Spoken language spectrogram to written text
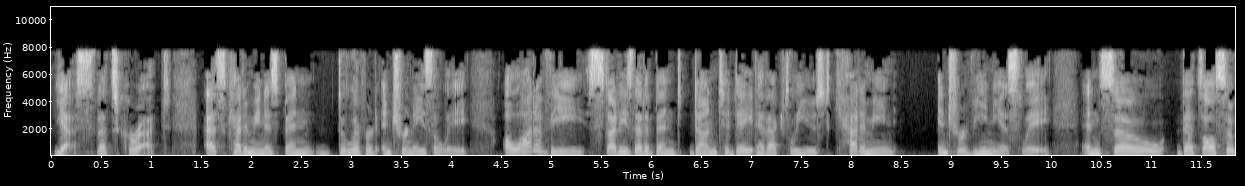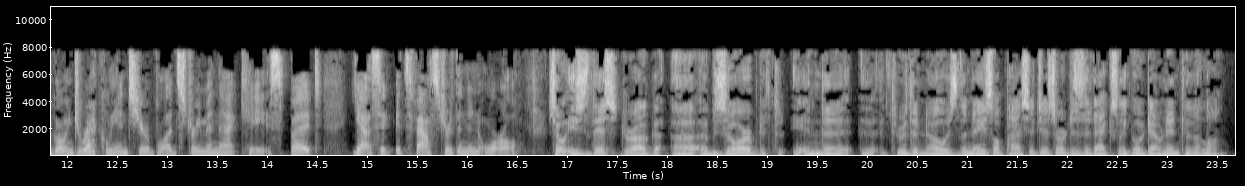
Yes, that's correct. S-ketamine has been delivered intranasally. A lot of the studies that have been done to date have actually used ketamine intravenously. And so that's also going directly into your bloodstream in that case. But yes, it, it's faster than an oral. So is this drug uh, absorbed in the uh, through the nose, the nasal passages, or does it actually go down into the lung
